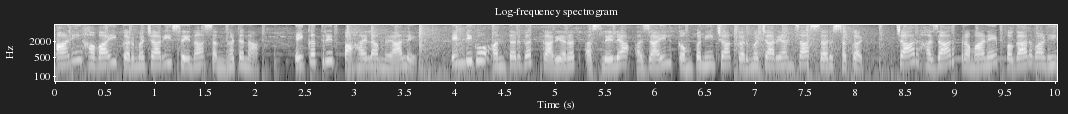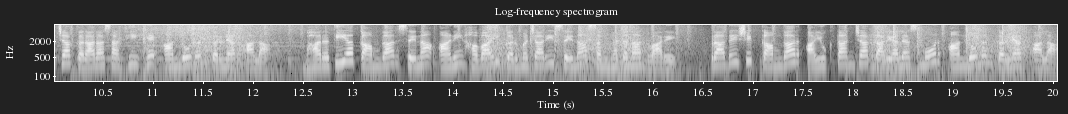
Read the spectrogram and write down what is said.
आणि हवाई कर्मचारी सेना संघटना एकत्रित पाहायला मिळाले. इंडिगो अंतर्गत कार्यरत असलेल्या अजाईल कंपनीच्या कर्मचाऱ्यांचा सरसकट चार हजार प्रमाणे पगारवाढीच्या करारासाठी हे आंदोलन करण्यात आला. भारतीय कामगार सेना आणि हवाई कर्मचारी सेना संघटनाद्वारे प्रादेशिक कामगार आयुक्तांच्या कार्यालयासमोर आंदोलन करण्यात आला.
